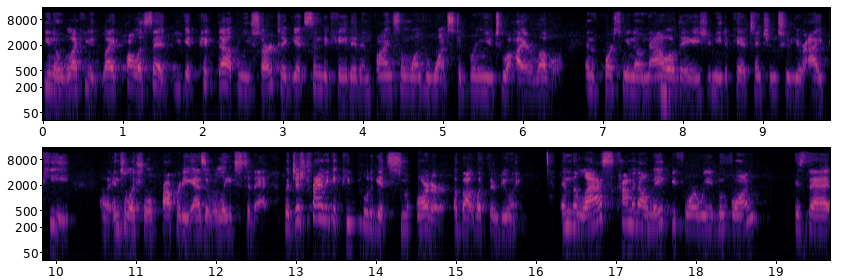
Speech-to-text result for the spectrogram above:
you know like you like paula said you get picked up and you start to get syndicated and find someone who wants to bring you to a higher level and of course we know nowadays you need to pay attention to your ip uh, intellectual property as it relates to that but just trying to get people to get smarter about what they're doing and the last comment i'll make before we move on is that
